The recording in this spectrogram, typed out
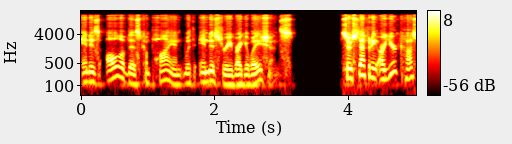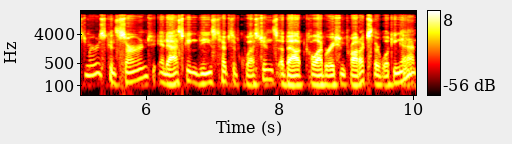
And is all of this compliant with industry regulations? So Stephanie, are your customers concerned and asking these types of questions about collaboration products they're looking at?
